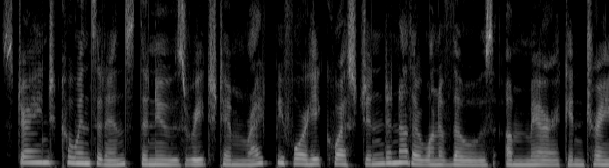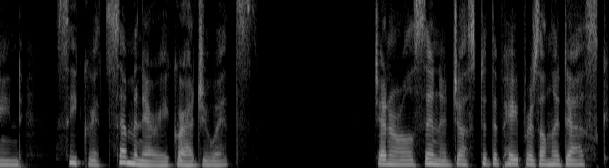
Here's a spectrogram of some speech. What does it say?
Strange coincidence the news reached him right before he questioned another one of those American trained secret seminary graduates. General Sin adjusted the papers on the desk.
